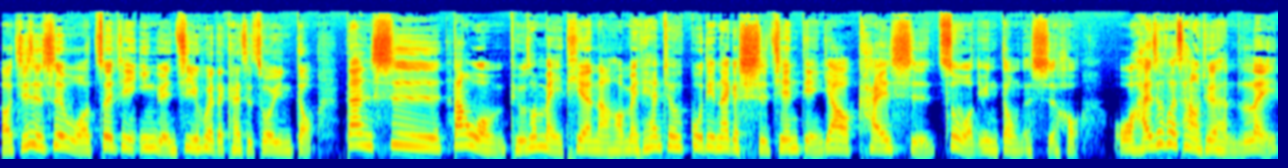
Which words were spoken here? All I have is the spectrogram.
呃，即使是我最近因缘际会的开始做运动，但是当我比如说每天呢，哈，每天就固定那个时间点要开始做运动的时候，我还是会常常觉得很累，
